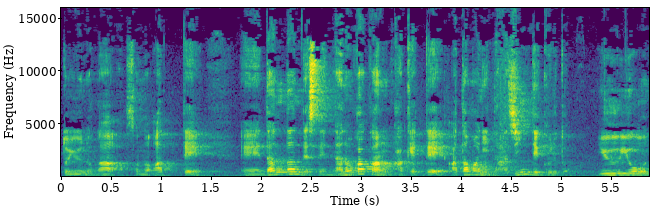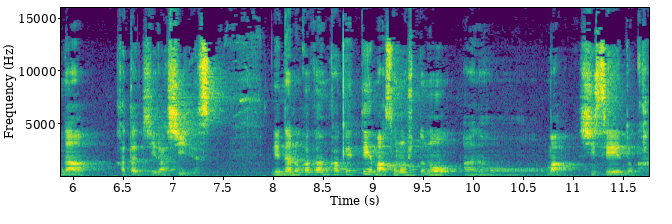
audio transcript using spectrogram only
というのがそのあって、えー、だんだんですね7日間かけて頭に馴染んでくるというような形らしいです。で7日間かけて、まあ、その人の、あの、まあ、姿勢とか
